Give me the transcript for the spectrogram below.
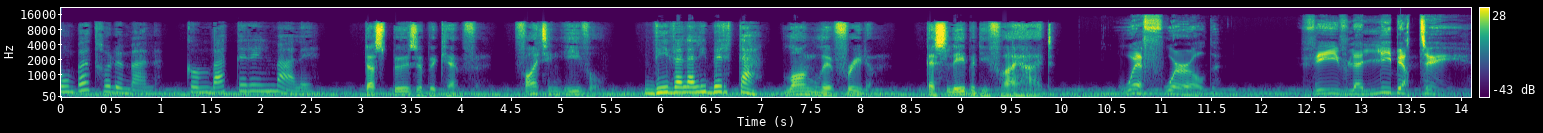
Combattre le mal. Combattere il male. Das Böse bekämpfen. Fighting evil. Viva la libertà. Long live freedom. Es lebe die Freiheit. WEF World. Vive la liberté!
